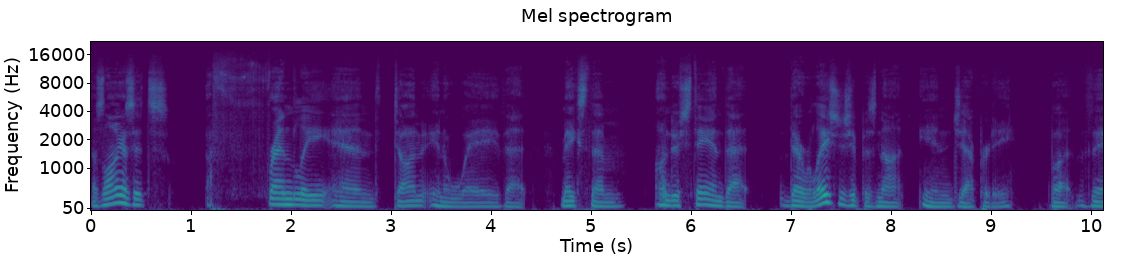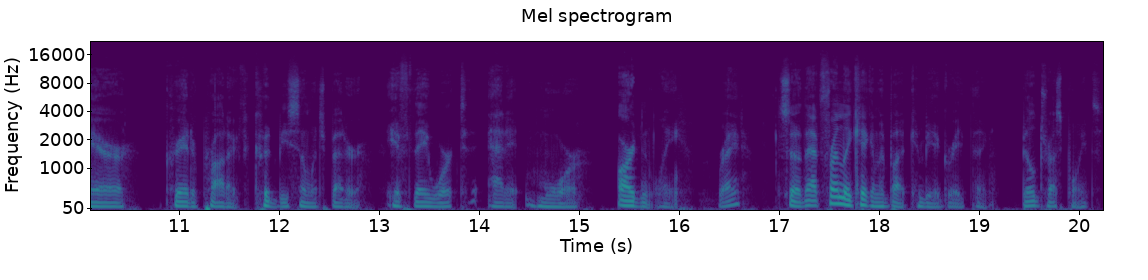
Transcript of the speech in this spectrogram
as long as it's friendly and done in a way that makes them understand that their relationship is not in jeopardy, but their creative product could be so much better if they worked at it more ardently, right? So that friendly kick in the butt can be a great thing. Build trust points.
